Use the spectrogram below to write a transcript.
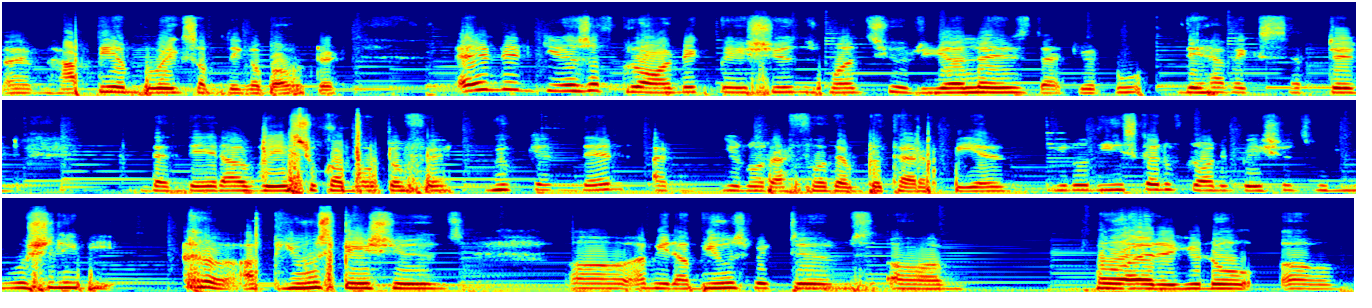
i'm happy i'm doing something about it and in case of chronic patients once you realize that you know they have accepted that there are ways to come out of it you can then you know refer them to therapy. And you know these kind of chronic patients would usually be abuse patients uh, i mean abuse victims um, or you know um,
